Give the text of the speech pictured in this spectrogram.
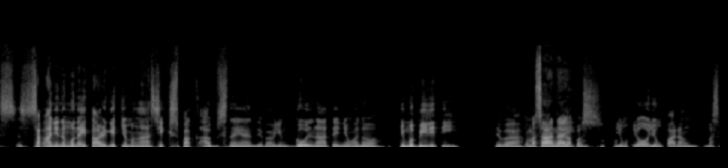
sa kanya na muna i-target yung mga six pack abs na yan, 'di ba? Yung goal natin yung ano, yung mobility. 'Di ba? Yung masanay. Tapos yung yung, yung parang mas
